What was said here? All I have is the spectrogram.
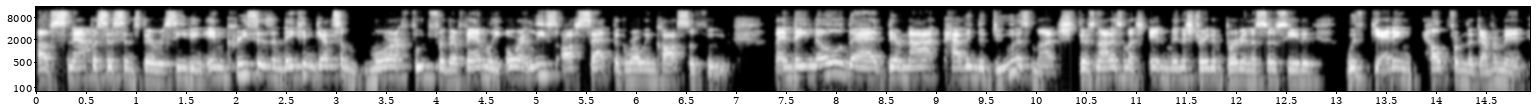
of SNAP assistance they're receiving increases and they can get some more food for their family or at least offset the growing costs of food. And they know that they're not having to do as much. There's not as much administrative burden associated with getting help from the government.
